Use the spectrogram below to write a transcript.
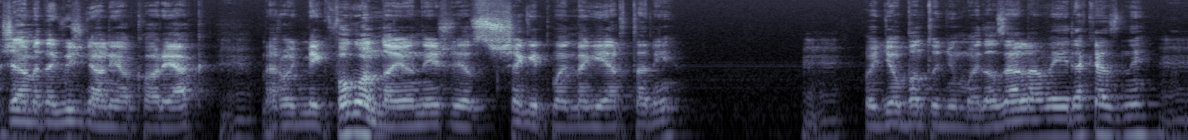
és elmetek vizsgálni akarják, mert hogy még fog onnan jönni, és hogy ez segít majd megérteni, Mhm. hogy jobban tudjunk majd az ellen védekezni, Mhm.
